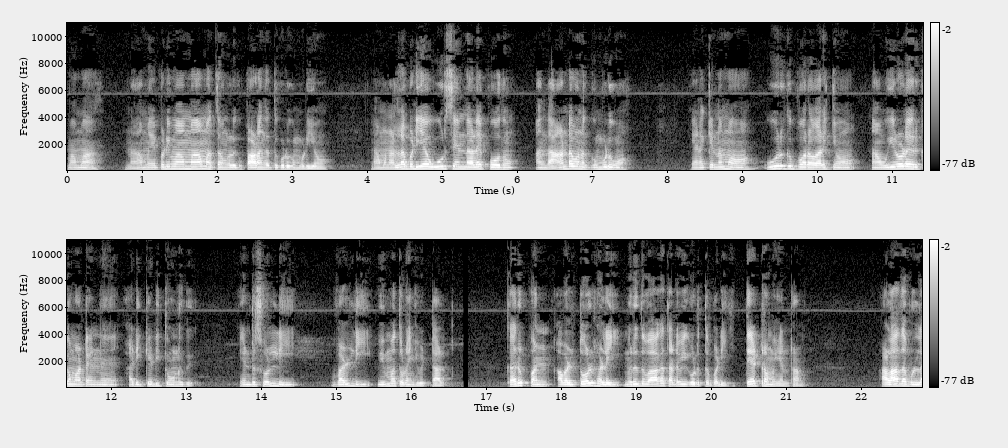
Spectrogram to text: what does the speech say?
மாமா நாம் எப்படி மாமா மற்றவங்களுக்கு பாடம் கற்றுக் கொடுக்க முடியும்? நாம் நல்லபடியாக ஊர் சேர்ந்தாலே போதும். அந்த ஆண்டவனை கும்பிடுவோம். எனக்கு என்னமோ ஊருக்கு போகிற வரைக்கும் நான் உயிரோடு இருக்க மாட்டேன்னு அடிக்கடி தோணுது என்று சொல்லி வள்ளி விம்ம தொடங்கிவிட்டாள். கருப்பன் அவள் தோள்களை மிருதுவாக தடவி கொடுத்தபடி தேற்ற முயன்றான். அழாத புள்ள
